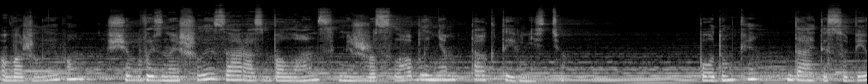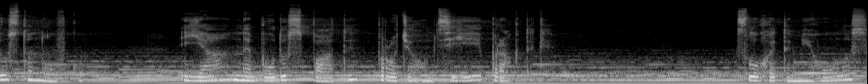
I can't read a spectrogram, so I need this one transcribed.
Важливо, щоб ви знайшли зараз баланс між розслабленням та активністю. Подумки дайте собі установку. Я не буду спати протягом цієї практики. Слухайте мій голос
